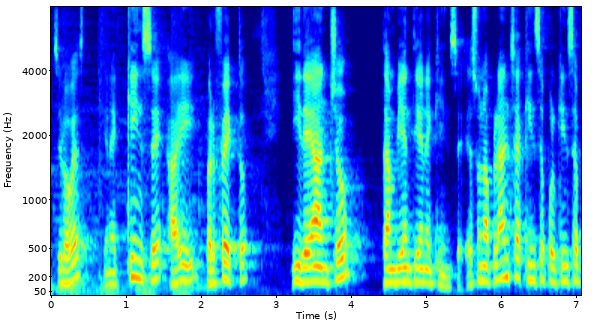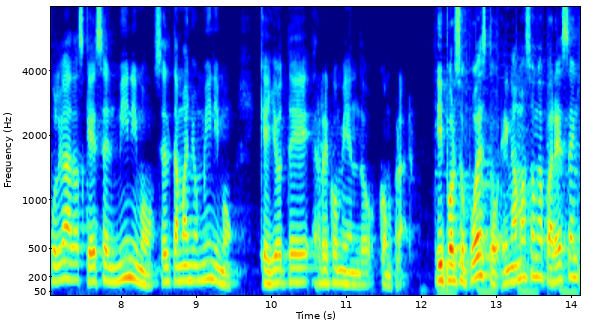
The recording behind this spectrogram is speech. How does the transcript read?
si lo ves, tiene 15 ahí, perfecto, y de ancho también tiene 15. Es una plancha 15 por 15 pulgadas, que es el mínimo, es el tamaño mínimo que yo te recomiendo comprar. Y por supuesto, en Amazon aparecen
